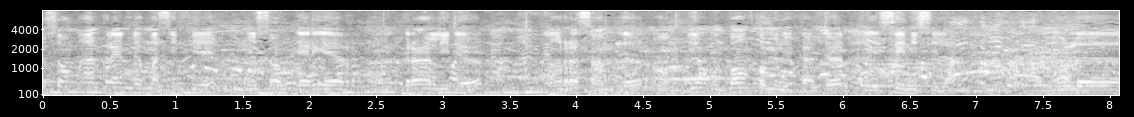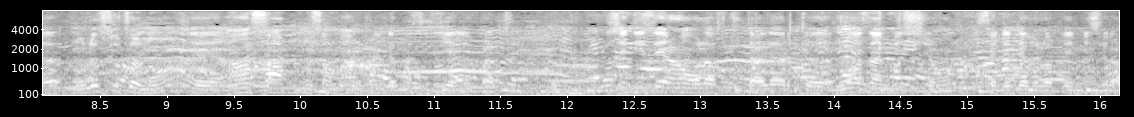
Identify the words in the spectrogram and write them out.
Nous sommes en train de massifier, nous sommes derrière un grand leader, un rassembleur, un, bon communicateur qui est Sénissila. Nous le, nous le soutenons et ensemble nous sommes en train de massifier le parti. Je disais en Wolof tout à l'heure que nos ambitions c'est de développer Missira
